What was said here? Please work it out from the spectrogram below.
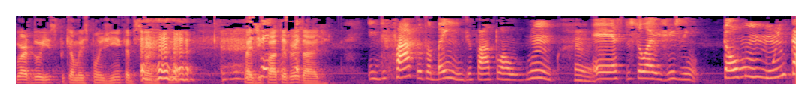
guardou isso porque é uma esponjinha que absorve tudo. Mas de fato é verdade. E de fato também, de fato algum, Ah, é, as pessoas dizem, tomam muita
